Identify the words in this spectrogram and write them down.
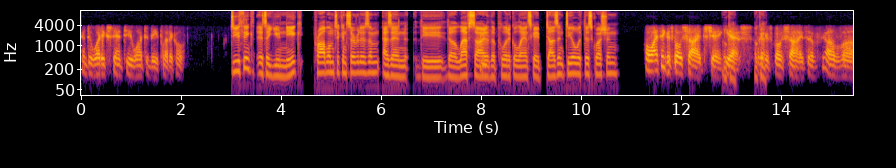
and to what extent do you want to be political? Do you think it's a unique problem to conservatism, as in the the left side of the political landscape doesn't deal with this question? Oh, I think it's both sides, Jake. Okay. Yes, okay. I think it's both sides of of uh,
